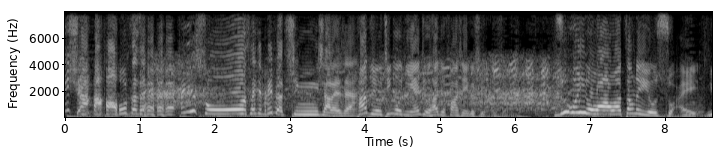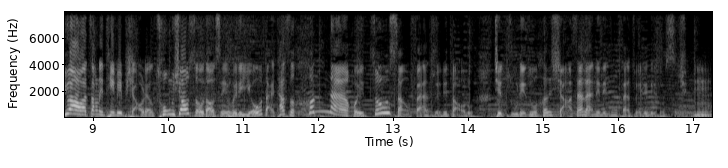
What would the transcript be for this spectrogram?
你笑啥子？哎，你说噻，就没得必要停下来噻。他最后经过研究，他就发现一个现象：如果一个娃娃长得又帅，女娃娃长得特别漂亮，从小受到社会的优待，她是很难会走上犯罪的道路，去做那种很下三滥的那种犯罪的那种事情。嗯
